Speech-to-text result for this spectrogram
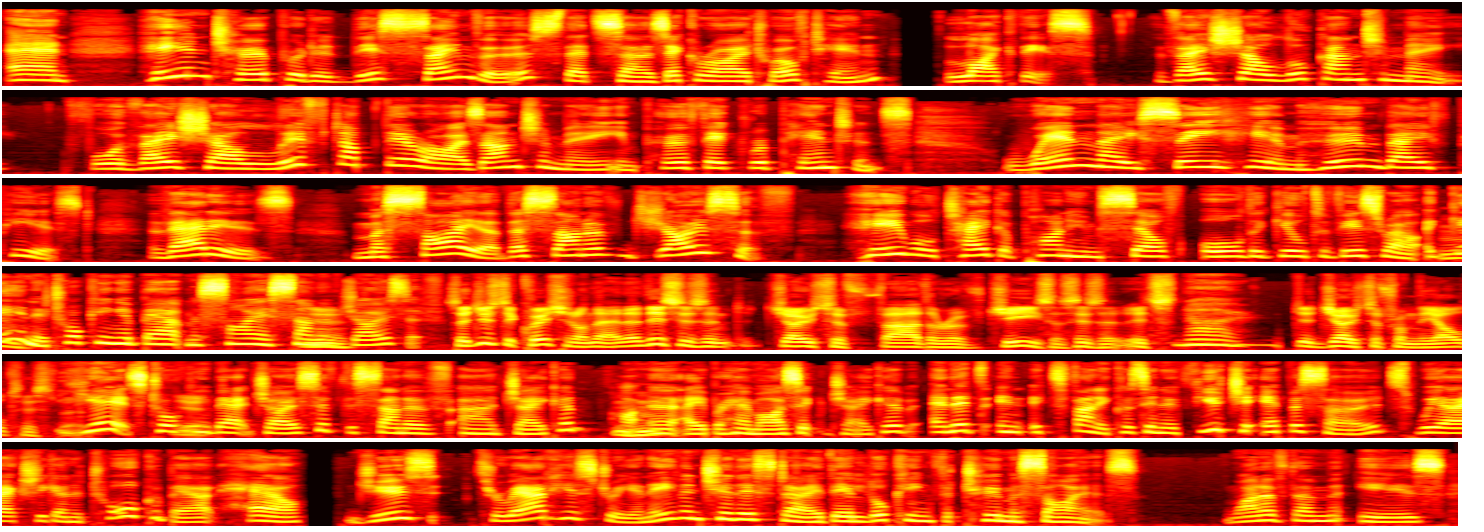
and he interpreted this same verse, that's uh, Zechariah 12:10, like this: They shall look unto me, for they shall lift up their eyes unto me in perfect repentance when they see him whom they've pierced, that is, Messiah, the son of Joseph. He will take upon himself all the guilt of Israel. Again, they're talking about Messiah, son of Joseph. So just a question on that. Now, this isn't Joseph, father of Jesus, is it? It's No. Joseph from the Old Testament. Yeah, it's talking Yeah. about Joseph, the son of uh, Jacob, uh, Abraham, Isaac, Jacob, and it's and it's funny because in a future episodes we are actually going to talk about how Jews throughout history and even to this day they're looking for two messiahs. One of them is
